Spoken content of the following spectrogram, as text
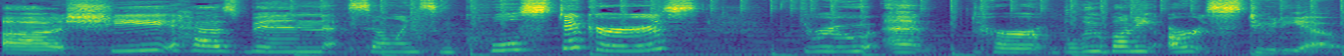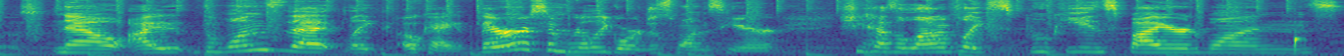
Uh, she has been selling some cool stickers through at her Blue Bunny Art Studios. Now, I the ones that like okay, there are some really gorgeous ones here. She has a lot of like spooky inspired ones,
